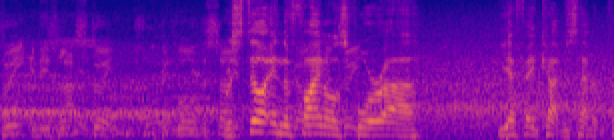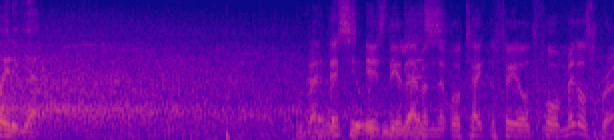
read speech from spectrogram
Three in his last three. A bit more of the same. we're still in the finals for uh, the FA Cup. Just haven't played it yet. And this see what we is the 11 guys. that will take the field for Middlesbrough.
